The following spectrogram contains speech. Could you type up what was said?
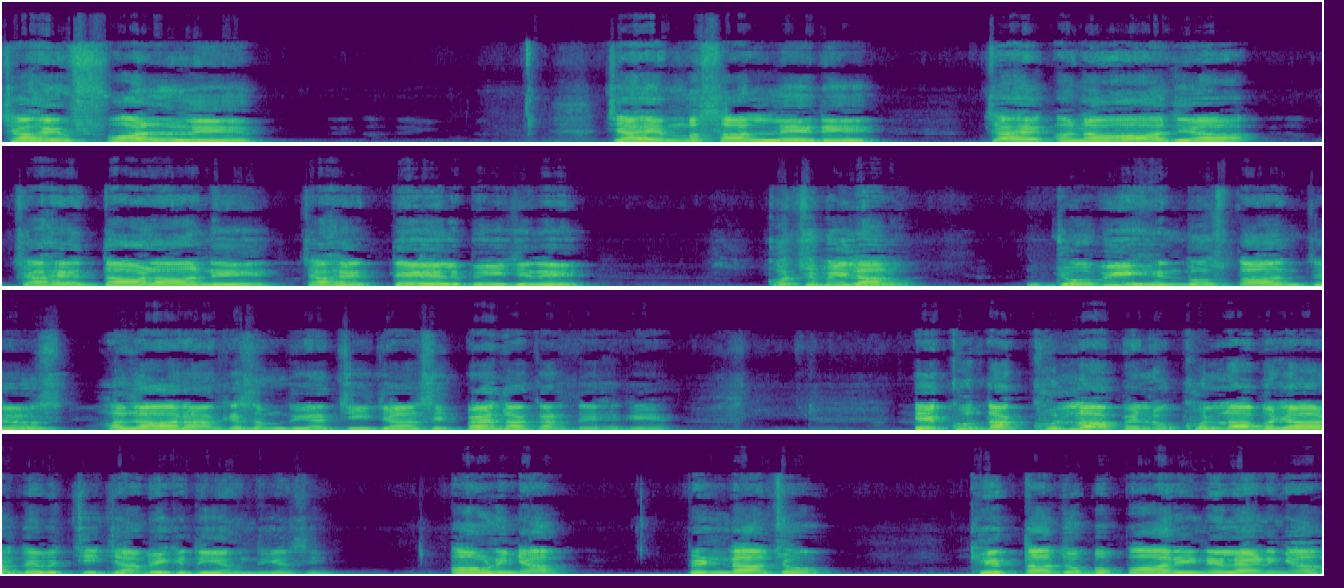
ਚਾਹੇ ਫਲ ਨੇ ਚਾਹੇ ਮਸਾਲੇ ਨੇ, ਚਾਹੇ ਅਨਾਜ ਆ, ਚਾਹੇ ਦਾਲਾਂ ਨੇ, ਚਾਹੇ ਤੇਲ ਬੀਜ ਨੇ ਕੁਝ ਵੀ ਲਾ ਲਓ, ਜੋ ਵੀ ਹਿੰਦੁਸਤਾਨ 'ਚ ਹਜ਼ਾਰਾਂ ਕਿਸਮ ਦੀਆਂ ਚੀਜ਼ਾਂ ਅਸੀਂ ਪੈਦਾ ਕਰਦੇ ਹੈਗੇ ਆ। ਇੱਕ ਹੁੰਦਾ ਖੁੱਲਾ ਪਹਿਲੋਂ ਖੁੱਲਾ ਬਾਜ਼ਾਰ ਦੇ ਵਿੱਚ ਚੀਜ਼ਾਂ ਵਿਕਦੀਆਂ ਹੁੰਦੀਆਂ ਸੀ। ਆਉਣੀਆਂ ਪਿੰਡਾਂ 'ਚੋਂ, ਖੇਤਾਂ 'ਚੋਂ ਵਪਾਰੀ ਨੇ ਲੈਣੀਆਂ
